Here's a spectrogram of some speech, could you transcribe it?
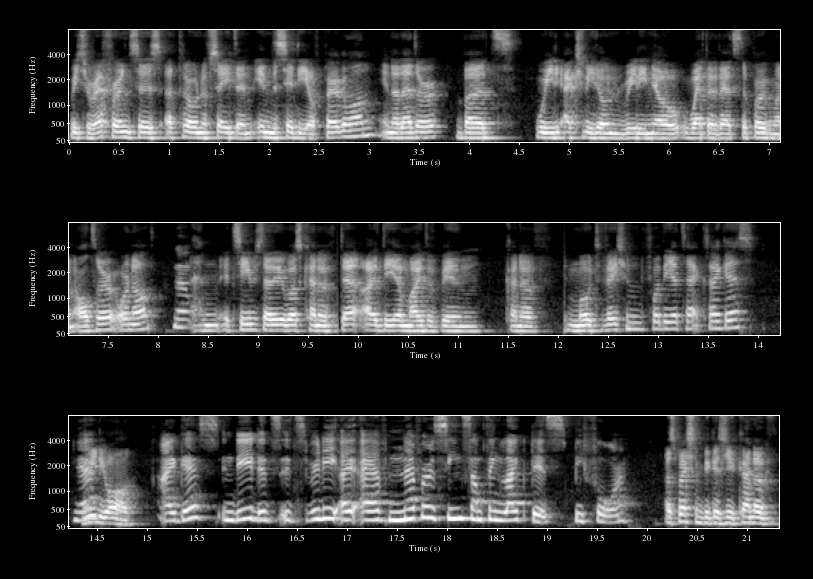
which references a throne of Satan in the city of Pergamon in a letter, but we actually don't really know whether that's the Pergamon altar or not. No. And it seems that it was kind of that idea might have been kind of motivation for the attacks, I guess. Yeah. Really odd. I guess indeed it's it's really I, I have never seen something like this before. Especially because you kind of,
